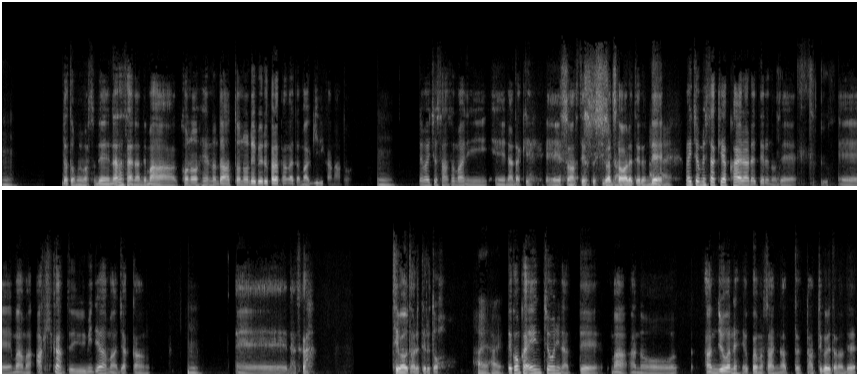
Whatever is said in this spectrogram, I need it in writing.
うん。だと思います。で、7歳なんで、まあ、この辺のダートのレベルから考えたら、まあ、ギリかなと。うん。で、まあ、一応3走前に、えーなんだっけ、えースワンステークス芝使われてるんで、はいはいまあ、一応目先は変えられてるので、えーまあまあ、空き感という意味では、まあ若干、うんえーなんですか、手は打たれてると。はいはい。で、今回延長になって、まあ、あのー安城がね、横山さんになってなってくれたので、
